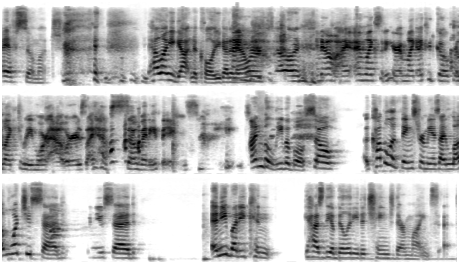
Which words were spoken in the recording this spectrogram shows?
I have so much. How long you got, Nicole? You got an I hour? Know. no, I, I'm like sitting here. I'm like, I could go for like three more hours. I have so many things. Unbelievable. So, a couple of things for me is I love what you said when you said anybody can has the ability to change their mindset,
